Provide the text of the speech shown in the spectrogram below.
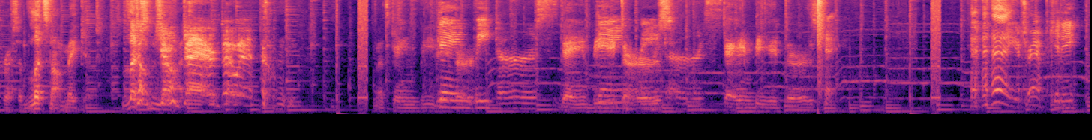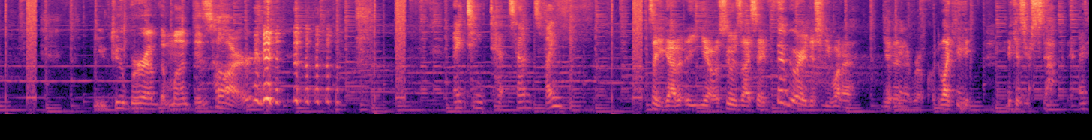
aggressive? Let's not make it. Let's Don't you dare do it. That's game beaters. Game beaters. Game Game beaters. beaters. Game beaters. Okay. You're trapped, kitty. YouTuber of the month is hard. 19 10 sounds fine. so you got to, you know, as soon as I say February edition, you want to get in there real quick, like you, because you're stopping it. Okay.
